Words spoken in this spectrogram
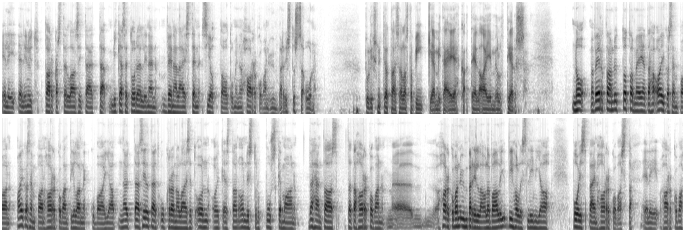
Eli, eli nyt tarkastellaan sitä, että mikä se todellinen venäläisten sijoittautuminen Harkovan ympäristössä on. Tuliko nyt jotain sellaista vinkkiä, mitä ei ehkä teillä aiemmin ollut tiedossa? No, mä vertaan nyt tota meidän tähän aikaisempaan, aikaisempaan Harkovan tilannekuvaan, ja näyttää siltä, että ukrainalaiset on oikeastaan onnistunut puskemaan vähän taas tätä Harkovan, äh, Harkovan ympärillä olevaa li, vihollislinjaa poispäin Harkovasta, eli Harkova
